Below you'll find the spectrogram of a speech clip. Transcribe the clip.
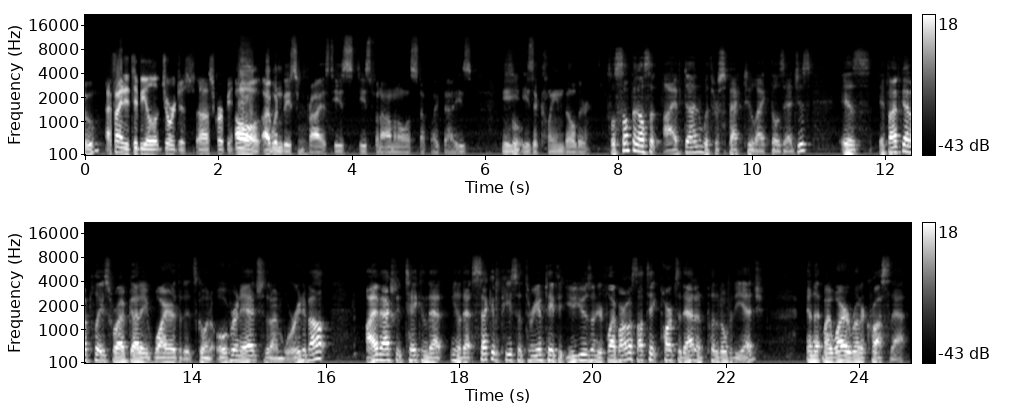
Who? I find it to be a little George's uh, Scorpion. Oh, I wouldn't be surprised. He's he's phenomenal with stuff like that. He's he, So- he's a clean builder. So something else that I've done with respect to like those edges is if I've got a place where I've got a wire that it's going over an edge that I'm worried about, I've actually taken that you know that second piece of 3M tape that you use on your flybarless, I'll take parts of that and put it over the edge, and let my wire run across that.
